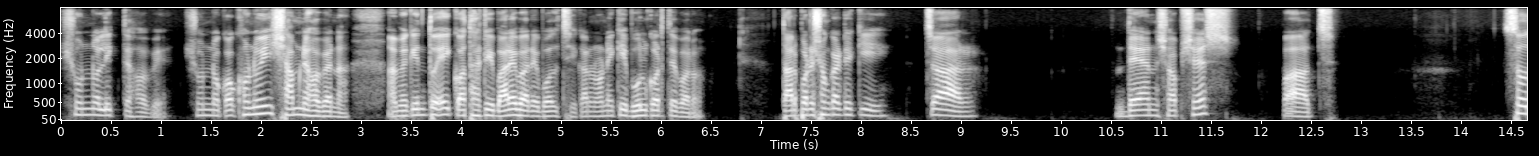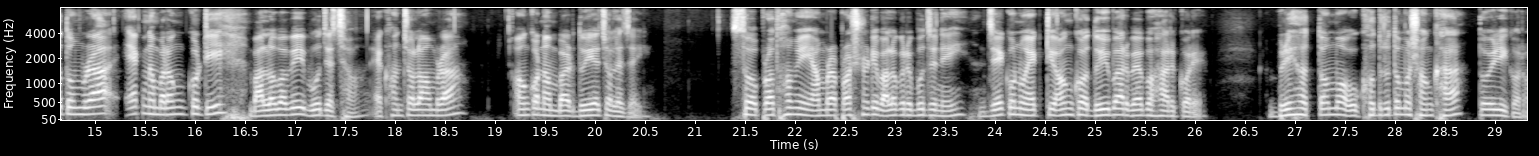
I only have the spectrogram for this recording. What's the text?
শূন্য লিখতে হবে। শূন্য কখনোই সামনে হবে না। আমি কিন্তু এই কথাটি বারে বারে বলছি, কারণ অনেকেই ভুল করতে পারো। তারপরে সংখ্যাটি কি? চার। দেন সবশেষ পাঁচ। সো তোমরা এক নম্বর অঙ্কটি ভালোভাবেই বুঝেছ। এখন চলো আমরা অঙ্ক নাম্বার দুইয়ে চলে যাই। সো প্রথমেই আমরা প্রশ্নটি ভালো করে বুঝে নিই। যে কোনো একটি অঙ্ক দুইবার ব্যবহার করে বৃহত্তম ও ক্ষুদ্রতম সংখ্যা তৈরি করো।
